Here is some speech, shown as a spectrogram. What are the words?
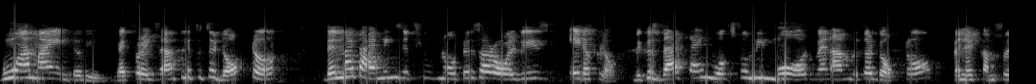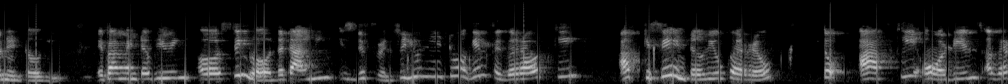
who am I interviewing? Like for example, if it's a doctor, then my timings, if you've noticed, are always eight o'clock because that time works for me more when I'm with a doctor when it comes to an interview. If I'm interviewing a singer, the timing is different. So you need to again figure out कि आप किसे इंटरव्यू कर रहे हो? तो आपकी ऑडियंस अगर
